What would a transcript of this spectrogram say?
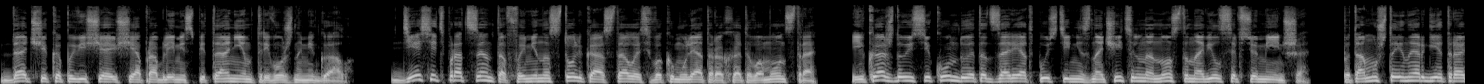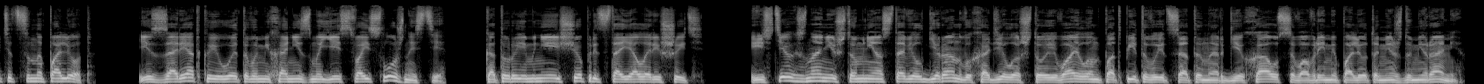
Датчик, оповещающий о проблеме с питанием, тревожно мигал. 10% именно столько осталось в аккумуляторах этого монстра, и каждую секунду этот заряд пусть и незначительно, но становился все меньше, потому что энергия тратится на полет. И с зарядкой у этого механизма есть свои сложности, которые мне еще предстояло решить. Из тех знаний, что мне оставил Геран, выходило, что Эвайлон подпитывается от энергии хаоса во время полета между мирами.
